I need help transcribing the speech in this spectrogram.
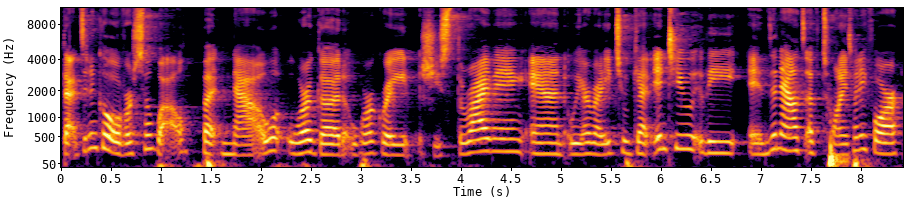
that didn't go over so well, but now we're good. We're great. She's thriving and we are ready to get into the ins and outs of 2024.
